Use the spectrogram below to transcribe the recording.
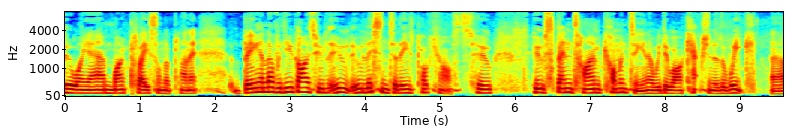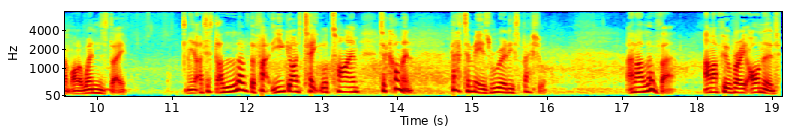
who I am, my place on the planet, being in love with you guys who, who, who listen to these podcasts, who, who spend time commenting. You know, we do our caption of the week um, on a Wednesday. You know, I just I love the fact that you guys take your time to comment. That to me is really special, and I love that, and I feel very honoured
